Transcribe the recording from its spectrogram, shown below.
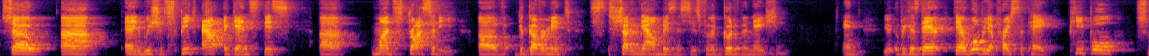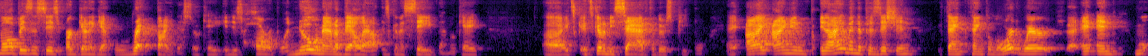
So, uh, and we should speak out against this uh, monstrosity of the government shutting down businesses for the good of the nation, and because there there will be a price to pay. People, small businesses are going to get wrecked by this. Okay, it is horrible, and no amount of bailout is going to save them. Okay, uh, it's it's going to be sad for those people. I I'm in and I am in the position thank thank the Lord where and, and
